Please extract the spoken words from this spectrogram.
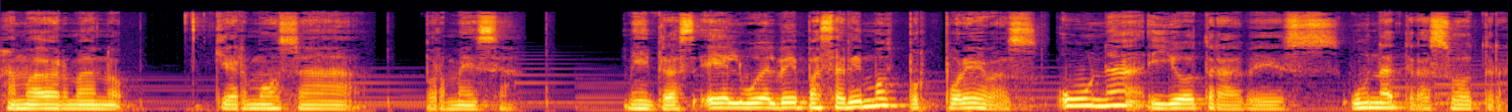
Amado hermano, qué hermosa promesa. Mientras Él vuelve, pasaremos por pruebas, una y otra vez, una tras otra,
